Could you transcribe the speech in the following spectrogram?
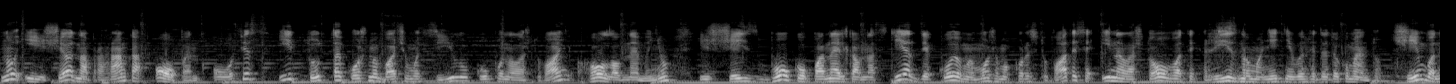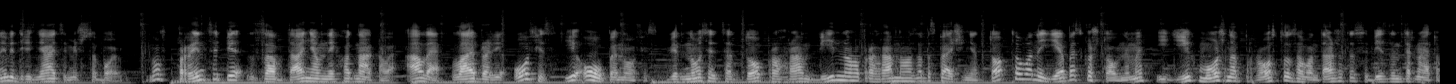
Ну і ще одна програмка OpenOffice, і тут також ми бачимо цілу купу налаштувань, головне меню, і ще й збоку панелька в нас є, з якою ми можемо користуватися і налаштовувати різноманітні вигляди документу. Чим вони відрізняються між собою? Ну, в принципі, завдання в них однакове, але Library Office і OpenOffice відносяться до програм вільного програмного забезпечення, тобто вони є безкоштовними і їх можна просто завантажити собі з інтернету.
